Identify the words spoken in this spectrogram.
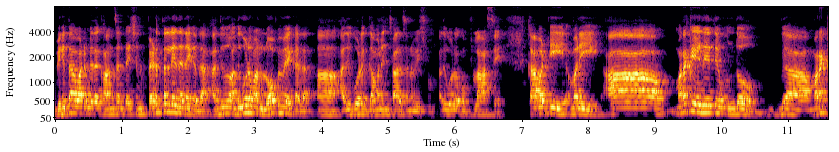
మిగతా వాటి మీద కాన్సన్ట్రేషన్ పెడతలేదనే కదా. అది అది కూడా మన లోపమే కదా. అది కూడా గమనించాల్సిన విషయం. అది కూడా ఒక ఫ్లాసే కాబట్టి మరి ఆ మరక ఏదైతే ఉందో మరక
